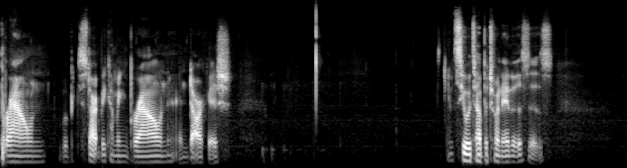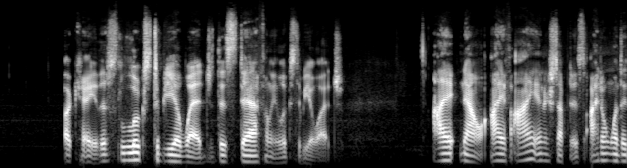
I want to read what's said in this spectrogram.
brown will start becoming brown and darkish. Let's see what type of tornado this is. Okay, this looks to be a wedge. This definitely looks to be a wedge. I now, I, if I intercept this, I don't want to.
